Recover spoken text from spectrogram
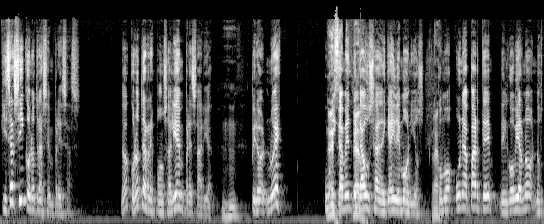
quizás sí con otras empresas, ¿no? Con otra responsabilidad empresaria pero no es únicamente causa de que hay demonios, como una parte del gobierno nos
